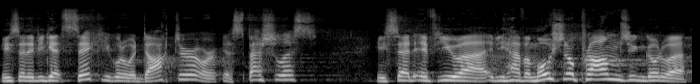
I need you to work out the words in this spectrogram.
He said, if you get sick, you go to a doctor or a specialist. He said, if you, uh, if you have emotional problems, you can go to a,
